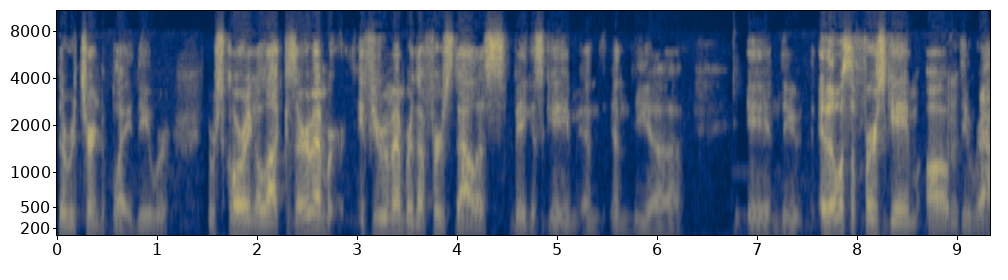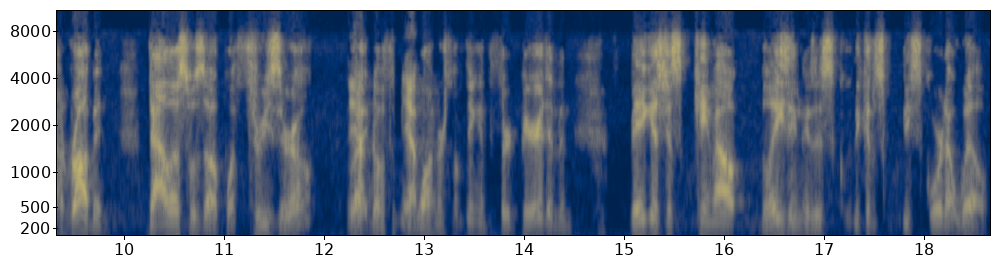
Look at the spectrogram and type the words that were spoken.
the return to play, they were they were scoring a lot. Because I remember, if you remember that first Dallas Vegas game in in the uh, in the and that was the first game of Mhm. the round robin. Dallas was up what 3-0? Yep. Right? No, three Yep. one or something in the third period, and then Vegas just came out blazing. They just they could they scored at will.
